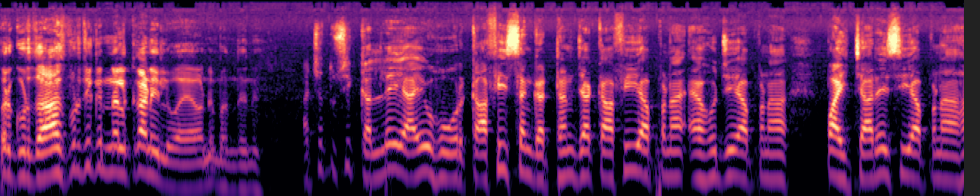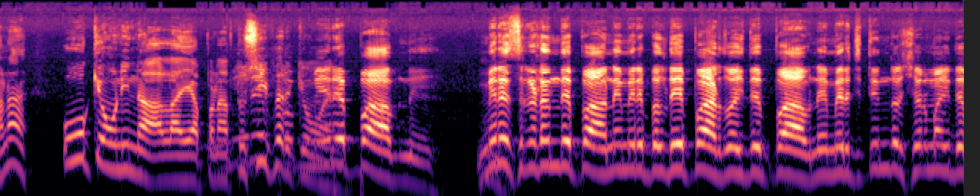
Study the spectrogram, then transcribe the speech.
ਪਰ ਗੁਰਦਾਸਪੁਰ 'ਚ ਇੱਕ ਨਲਕਾ ਨਹੀਂ ਲਵਾਇਆ ਉਹਨੇ ਬੰਦੇ ਨੇ। ਅੱਛਾ ਤੁਸੀਂ ਇਕੱਲੇ ਆਏ ਹੋ ਹੋਰ ਕਾਫੀ ਸੰਗਠਨ ਜਾਂ ਕਾਫੀ ਆਪਣਾ ਇਹੋ ਜਿਹੇ ਆਪਣਾ ਭਾਈਚਾਰੇ ਸੀ ਆਪਣਾ ਹਨਾ? ਉਹ ਕਿਉਂ ਨਹੀਂ ਨਾਲ ਆਏ ਆਪਣਾ? ਤੁਸੀਂ ਫਿਰ ਕਿਉਂ ਮੇਰੇ ਭਾਵ ਨੇ ਮੇਰੇ ਸੰਗਠਨ ਦੇ ਭਾਵ ਨੇ ਮੇਰੇ ਬਲਦੇਵ ਭਾਰਦਵਾਜ ਦੇ ਭਾਵ ਨੇ ਮੇਰੇ ਜਤਿੰਦਰ ਸ਼ਰਮਾ ਜੀ ਦੇ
